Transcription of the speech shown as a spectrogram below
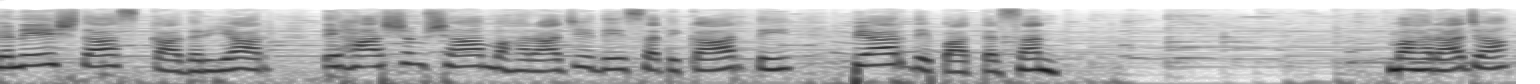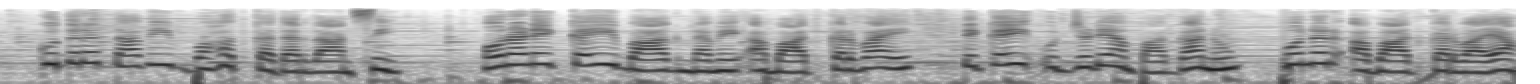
ਗਣੇਸ਼ ਦਾਸ ਕਾਦਰਯਾਰ ਤੇ ਹਾਸ਼ਮ ਸ਼ਾਹ ਮਹਾਰਾਜੇ ਦੇ ਸਤਿਕਾਰ ਤੇ ਪਿਆਰ ਦੇ ਪਾਤਰ ਸਨ। ਮਹਾਰਾਜਾ ਕੁਦਰਤ ਦਾ ਵੀ ਬਹੁਤ ਕਦਰਦਾਨ ਸੀ। ਉਹਨਾਂ ਨੇ ਕਈ ਬਾਗ ਨਵੇਂ ਆਬਾਦ ਕਰਵਾਏ ਤੇ ਕਈ ਉਜੜਿਆਂ ਬਾਗਾਂ ਨੂੰ ਪੁਨਰ ਆਬਾਦ ਕਰਵਾਇਆ।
